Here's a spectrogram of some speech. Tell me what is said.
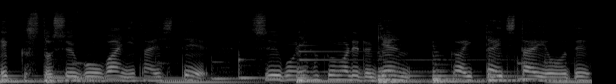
x と集合 y に対して集合に含まれる弦が1対1対応で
